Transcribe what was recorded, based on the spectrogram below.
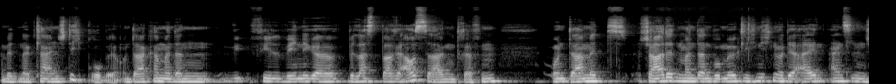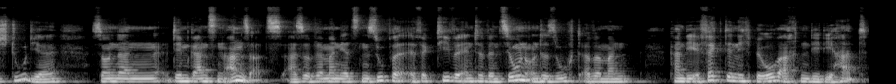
mit einer kleinen Stichprobe und da kann man dann viel weniger belastbare Aussagen treffen und damit schadet man dann womöglich nicht nur der einzelnen Studie, sondern dem ganzen Ansatz. Also wenn man jetzt eine super effektive Intervention untersucht, aber man kann die Effekte nicht beobachten, die die hat,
